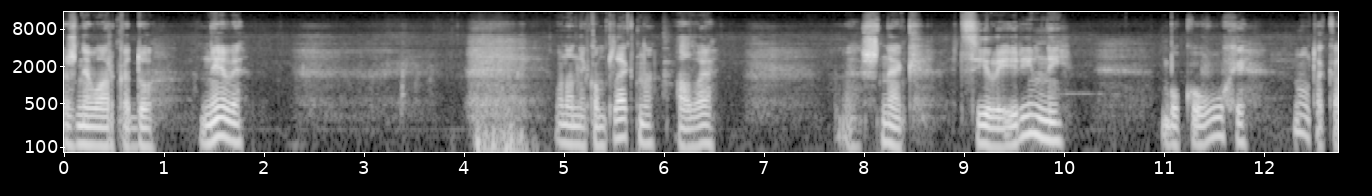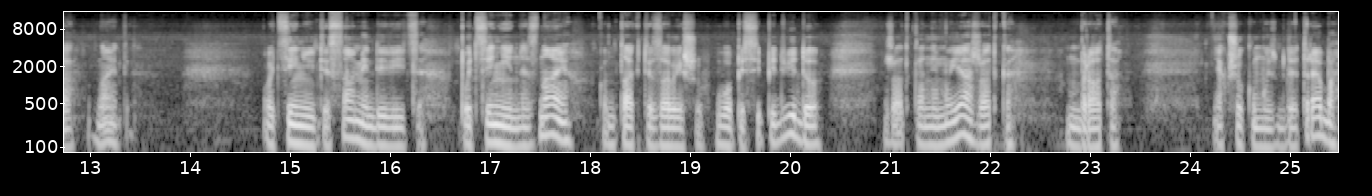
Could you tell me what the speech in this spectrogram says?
жниварка до ниви. Вона не комплектна, але е, шнек цілий і рівний, боковухи. Ну, така, знаєте, оцінюйте самі, дивіться. По ціні не знаю. Контакти залишу в описі під відео. Жатка не моя, жатка брата. Якщо комусь буде треба,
